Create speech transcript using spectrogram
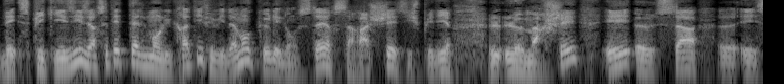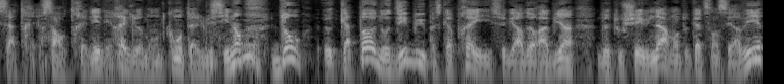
des speakeasies. Alors c'était tellement lucratif évidemment que les gangsters s'arrachaient, si je puis dire, le marché et euh, ça euh, et ça, ça a entraîné des règlements de compte hallucinants, dont euh, Capone au début, parce qu'après il se gardera bien de toucher une arme, en tout cas de s'en servir,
